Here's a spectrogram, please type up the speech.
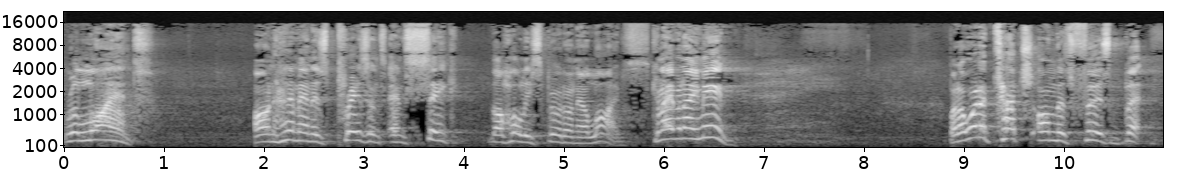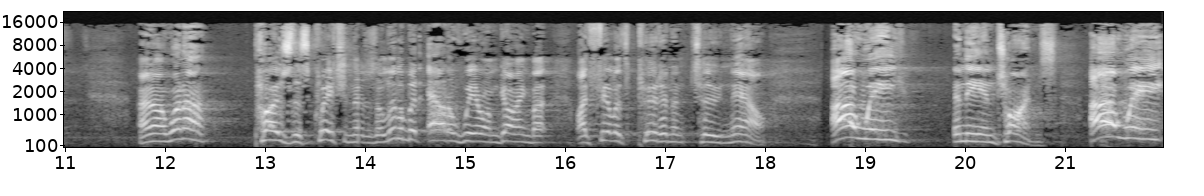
reliant on Him and His presence and seek the Holy Spirit on our lives. Can I have an amen? But I want to touch on this first bit and I want to pose this question that is a little bit out of where I'm going, but I feel it's pertinent to now. Are we in the end times? Are we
